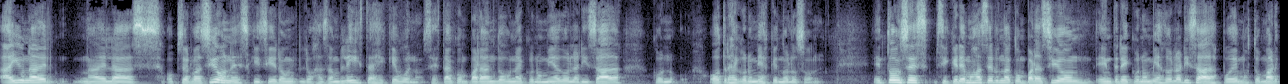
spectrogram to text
Hay una de, las observaciones que hicieron los asambleístas es que, bueno, se está comparando una economía dolarizada con otras economías que no lo son. Entonces, si queremos hacer una comparación entre economías dolarizadas, podemos tomar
